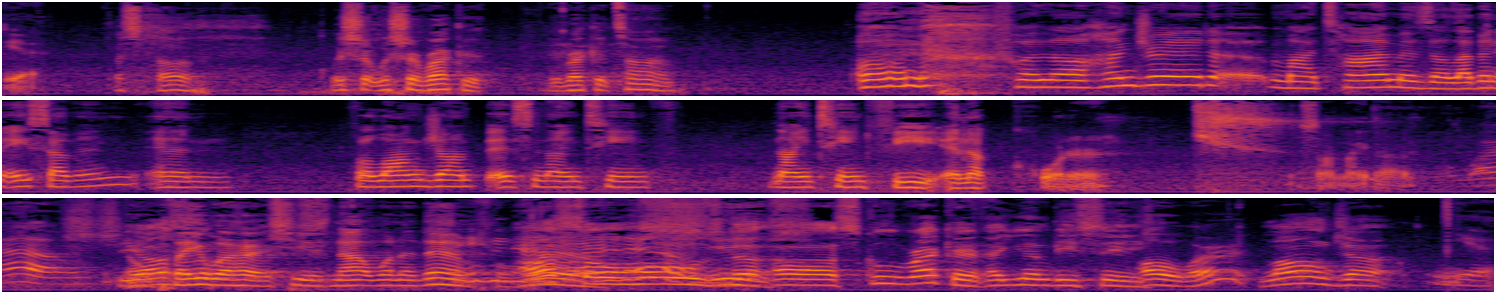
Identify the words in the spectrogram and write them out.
Yeah. That's tough. What's your, what's your record? Your record time? Um, for the hundred, my time is eleven eight seven, and for long jump, it's 19, 19 feet and a quarter, something like that. Wow. She Don't also, play with her. She is not one of them. for not real. also one of them. holds the uh, school record at UMBC. Oh, word? Long jump. Yeah.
